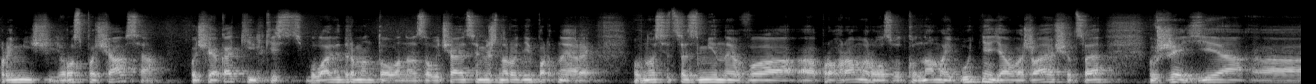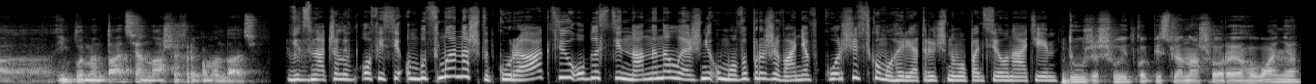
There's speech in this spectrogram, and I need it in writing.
приміщень розпочався, хоч яка кількість була відремонтована, залучаються міжнародні партнери, вносяться зміни в е, програми розвитку на майбутнє. Я вважаю, що це вже є е, імплементація наших рекомендацій. Відзначили в офісі омбудсмена швидку реакцію області на неналежні умови проживання в Коршівському геріатричному пансіонаті. Дуже швидко після нашого реагування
